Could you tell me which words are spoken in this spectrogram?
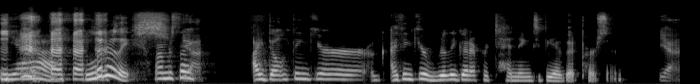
yeah, literally. Where I'm just like, Yeah. I don't think you're. I think you're really good at pretending to be a good person. Yeah.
